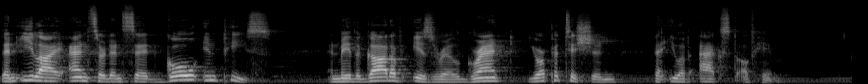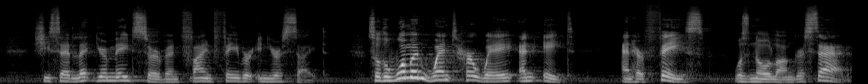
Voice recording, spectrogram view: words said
Then Eli answered and said, Go in peace, and may the God of Israel grant your petition that you have asked of him. She said, Let your maidservant find favor in your sight. So the woman went her way and ate, and her face was no longer sad.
